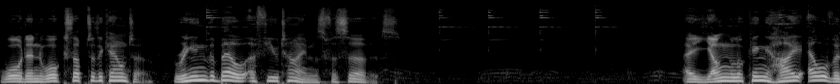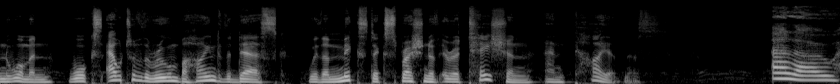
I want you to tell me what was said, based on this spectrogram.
Warden walks up to the counter, ringing the bell a few times for service. A young looking high elven woman walks out of the room behind the desk with a mixed expression of irritation and tiredness. Hello.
